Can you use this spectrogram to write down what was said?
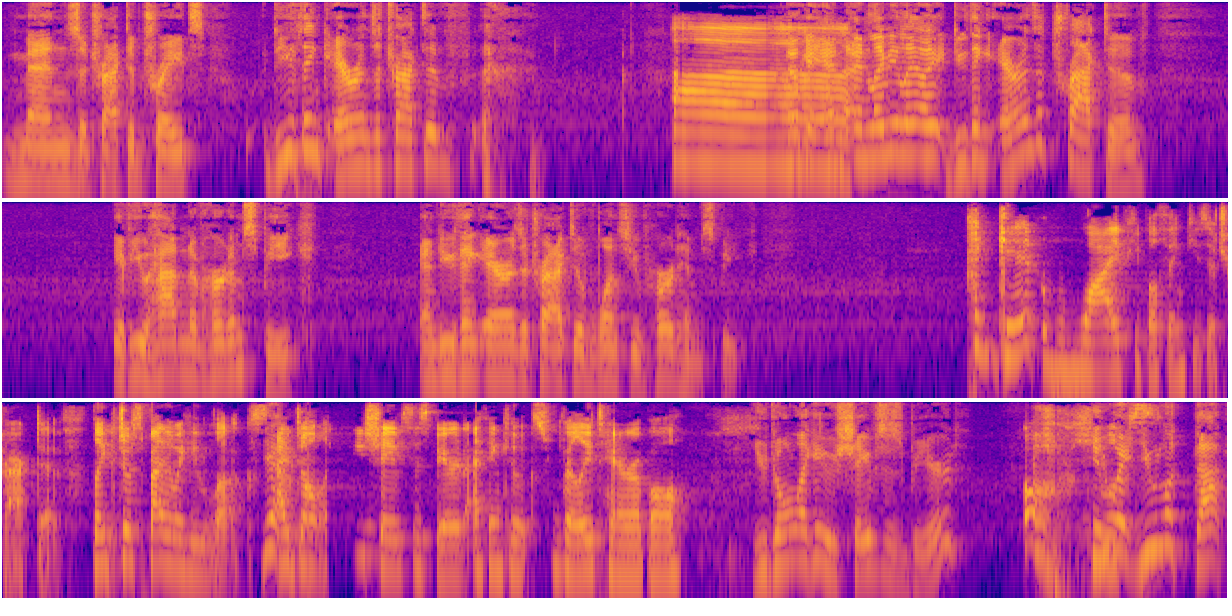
men's attractive traits. Do you think Aaron's attractive? Uh, okay, and, and let me. Let me- do you think Aaron's attractive? If you hadn't have heard him speak, and do you think Aaron's attractive once you've heard him speak? I get why people think he's attractive. Like just by the way he looks. I don't like he shaves his beard. I think he looks really terrible. You don't like it who shaves his beard? Oh, he you, looks wait, you look that.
